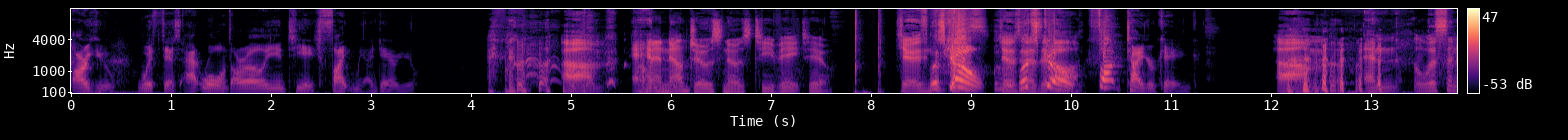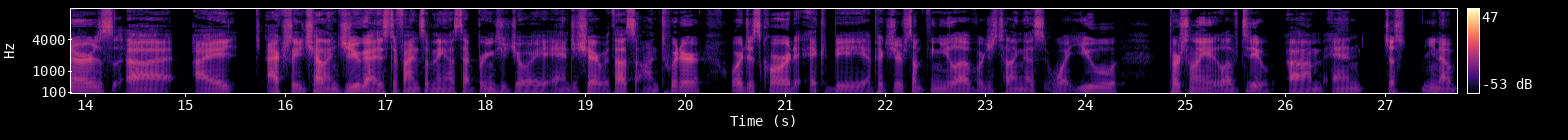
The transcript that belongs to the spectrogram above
argue with this at Roland R L E N T H. Fight me, I dare you. Um, Oh and man, now Joe's knows TV too. Joe's, Let's go. Joe's- Joe's Let's knows it go. all. Fuck Tiger King. Um, and listeners, uh, I actually challenge you guys to find something else that brings you joy and to share it with us on Twitter or Discord. It could be a picture of something you love or just telling us what you personally love to do. Um, and just, you know,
